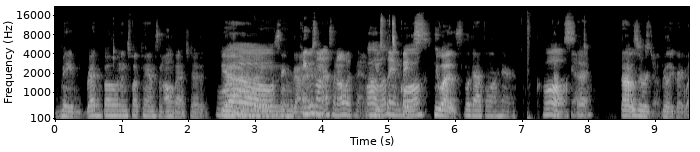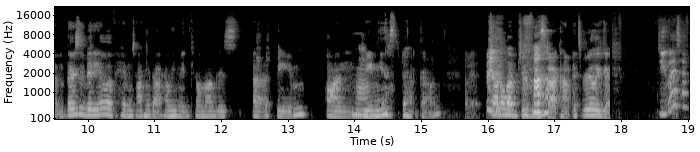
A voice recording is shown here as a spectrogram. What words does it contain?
made Redbone and sweatpants and all that shit. Whoa. Yeah, same guy. He was on SNL with him. Wow, he was that's playing cool. bass. He was. Look at the long hair. cool. That's Yeah. sick. That was a re- really great one. There's a video of him talking about how he made Killmonger's uh, theme on Mhm. genius.com. Gotta love genius.com. It's really good. Do you guys have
